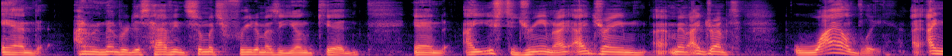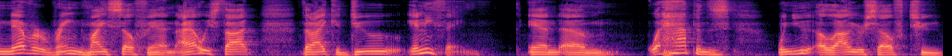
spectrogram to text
And I remember just having so much freedom as a young kid. And I used to dream, I, I dream, I mean, I dreamt wildly. I, I never reined myself in. I always thought that I could do anything. And um, what happens when you allow yourself to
